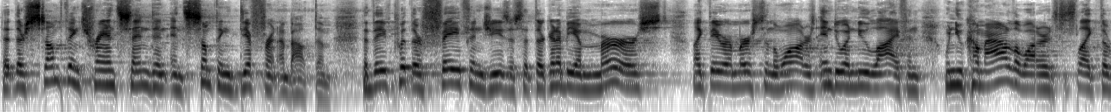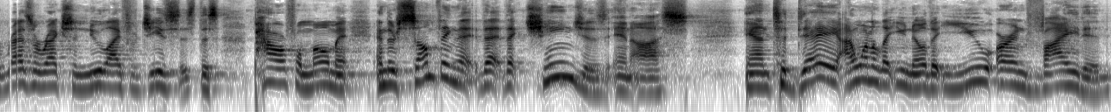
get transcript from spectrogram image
that there's something transcendent and something different about them, that they've put their faith in Jesus, that they're going to be immersed like they were immersed in the waters into a new life. And when you come out of the water, it's like the resurrection, new life of Jesus. It's this powerful moment. And there's something that, that, that changes in us and today, I want to let you know that you are invited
